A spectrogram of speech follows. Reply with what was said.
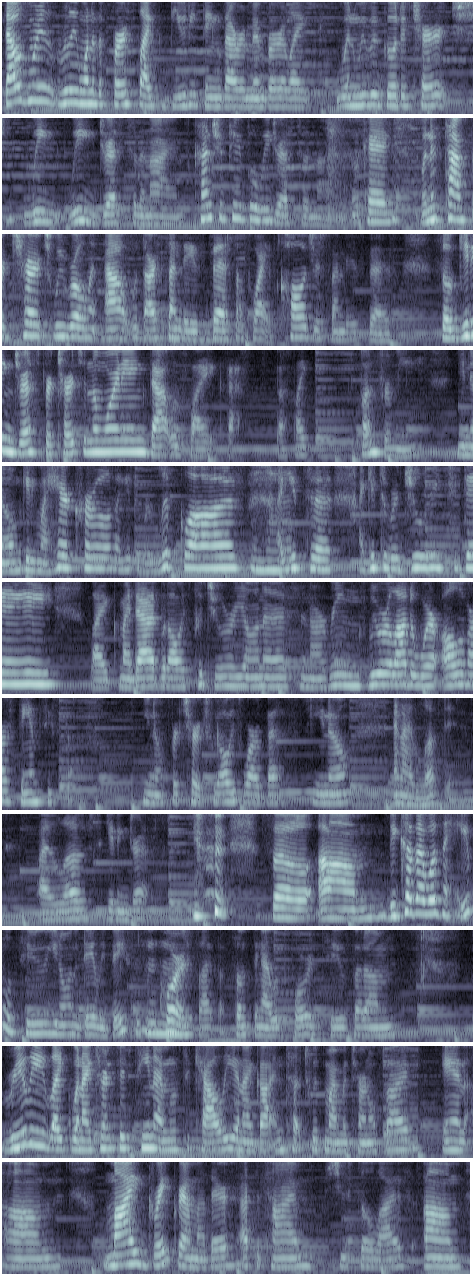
that was more, really one of the first like beauty things I remember. Like when we would go to church, we we dressed to the nines. Country people, we dress to the nines. Okay. when it's time for church, we rolling out with our Sunday's best. That's why it's called your Sunday's best. So getting dressed for church in the morning, that was like that's that's like fun for me. You know, I'm getting my hair curled. I get to wear lip gloss. I mm-hmm. get to I get to wear jewelry today. Like my dad would always put jewelry on us and our rings. We were allowed to wear all of our fancy stuff. You know, for church. We always wore our best, you know, and I loved it. I loved getting dressed. so, um, because I wasn't able to, you know, on a daily basis, of course, I, that's something I looked forward to. But um, really, like when I turned 15, I moved to Cali and I got in touch with my maternal side. And um, my great grandmother at the time, she was still alive, um,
